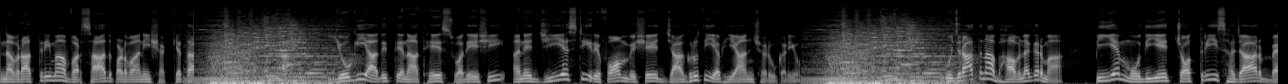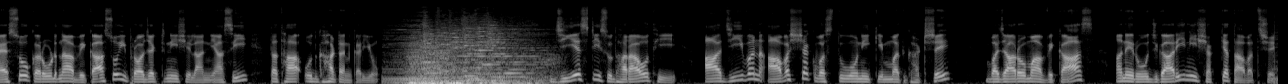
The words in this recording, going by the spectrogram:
નવરાત્રિમાં વરસાદ પડવાની શક્યતા યોગી આદિત્યનાથે સ્વદેશી અને જીએસટી રિફોર્મ વિશે જાગૃતિ અભિયાન શરૂ કર્યું. ગુજરાતના ભાવનગરમાં પીએમ મોદીએ ચોત્રીસ હજાર બેસો કરોડના વિકાસોઈ પ્રોજેક્ટની શિલાન્યાસી તથા ઉદ્ઘાટન કર્યું. જીએસટી સુધારાઓથી આજીવન આવશ્યક વસ્તુઓની કિંમત ઘટશે, બજારોમાં વિકાસ અને રોજગારીની શક્યતા વધશે.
